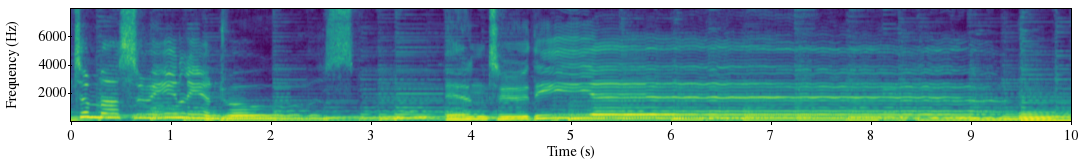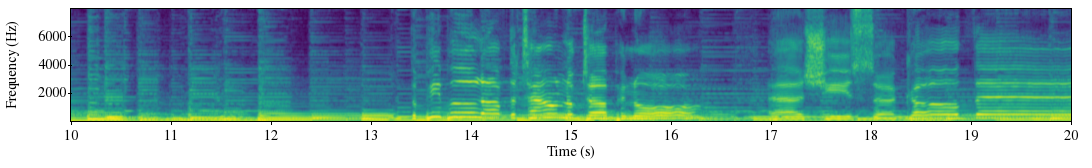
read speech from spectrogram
Slipped her mask serenely and rose into the air. The people of the town looked up in awe as she circled there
